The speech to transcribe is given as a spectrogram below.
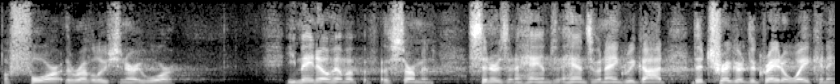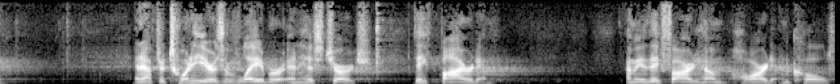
before the Revolutionary War. You may know him of a sermon, Sinners in the hands, hands of an Angry God, that triggered the Great Awakening. And after 20 years of labor in his church, they fired him. I mean, they fired him hard and cold.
